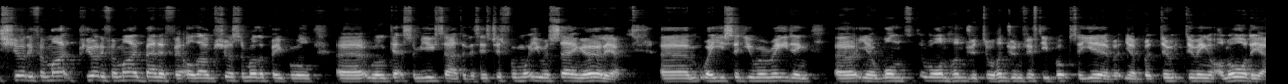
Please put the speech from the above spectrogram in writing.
surely for my purely for my benefit, although I'm sure some other people will uh, will get some use out of this. It's just from what you were saying earlier, um, where you said you were reading, uh, you know, one 100 to 150 books a year, but you know, but do, doing it on audio.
